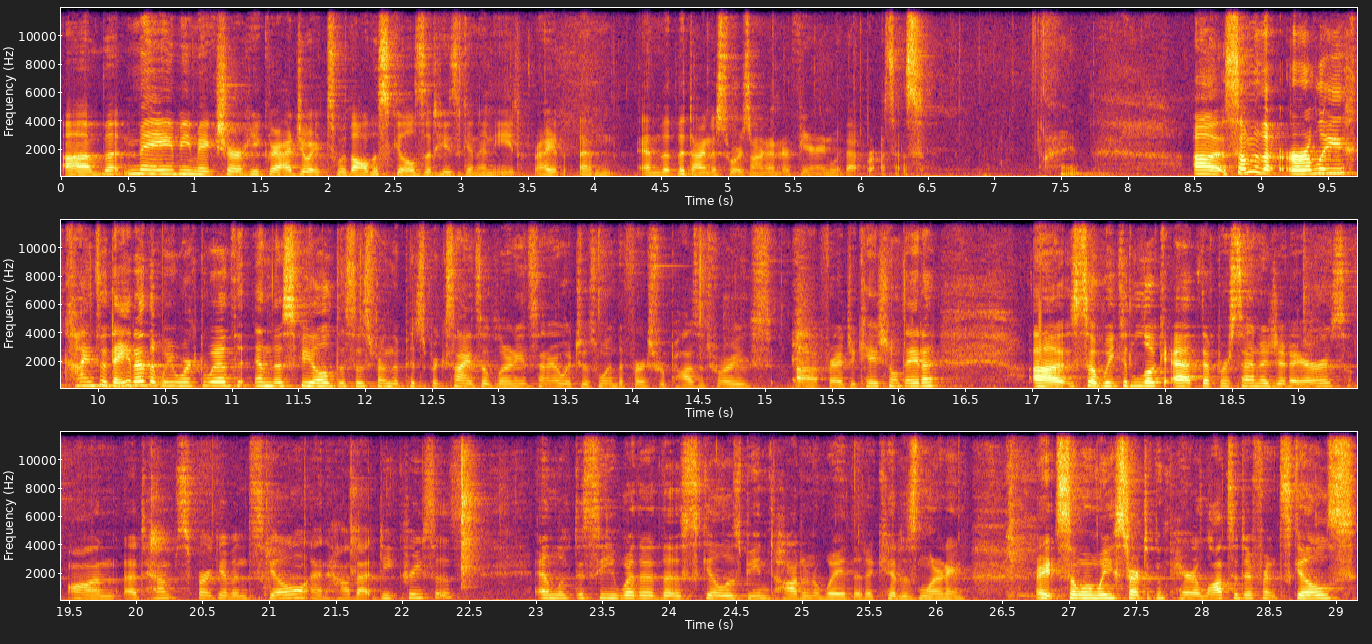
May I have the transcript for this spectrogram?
uh, but maybe make sure he graduates with all the skills that he's going to need, right? And, and that the dinosaurs aren't interfering with that process. Right. Uh, some of the early kinds of data that we worked with in this field, this is from the Pittsburgh Science of Learning Center, which was one of the first repositories uh, for educational data. Uh, so we could look at the percentage of errors on attempts for a given skill and how that decreases and look to see whether the skill is being taught in a way that a kid is learning. Right? So when we start to compare lots of different skills,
